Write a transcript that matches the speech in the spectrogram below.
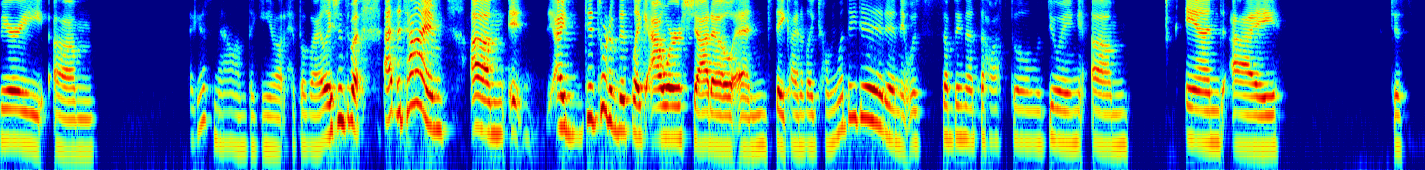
very, um, I guess now I'm thinking about HIPAA violations, but at the time, um, it, I did sort of this like hour shadow and they kind of like told me what they did. And it was something that the hospital was doing. Um, and I just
